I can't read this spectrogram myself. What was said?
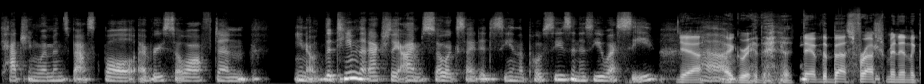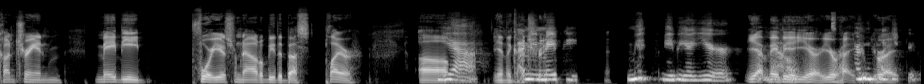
catching women's basketball every so often. You know, the team that actually I'm so excited to see in the postseason is USC. Yeah, um, I agree. They have the best freshman in the country, and maybe four years from now, it'll be the best player. Um, yeah, in the country. I mean, maybe maybe a year. Yeah, maybe now. a year. You're right. You're right.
